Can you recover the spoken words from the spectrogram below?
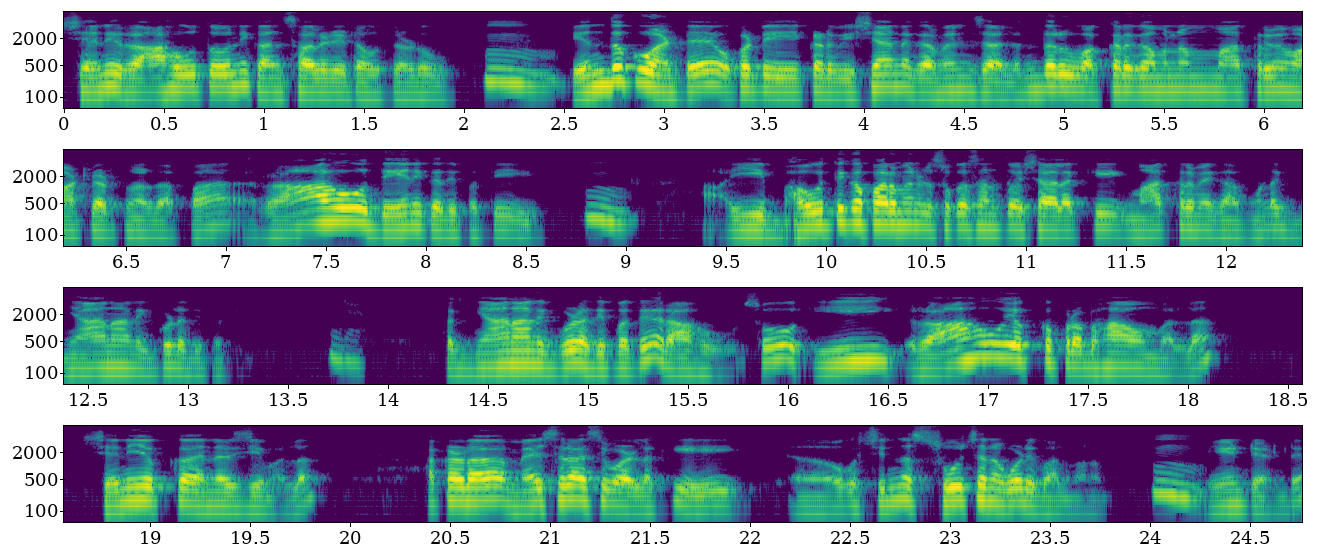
శని రాహుతోని కన్సాలిడేట్ అవుతాడు. ఎందుకు అంటే ఒకటి ఇక్కడ విషయాన్ని గమనించాలి. అందరూ వక్రగమనం మాత్రమే మాట్లాడుతున్నారు తప్ప రాహు దేనికి అధిపతి. ఈ భౌతికపరమైన సుఖ సంతోషాలకి మాత్రమే కాకుండా జ్ఞానానికి కూడా అధిపతి. జ్ఞానానికి కూడా అధిపతే రాహు. సో ఈ రాహు యొక్క ప్రభావం వల్ల శని యొక్క ఎనర్జీ వల్ల అక్కడ మేషరాశి వాళ్ళకి ఒక చిన్న సూచన కూడా ఇవ్వాలి మనం. ఉమ్, ఏంటంటే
